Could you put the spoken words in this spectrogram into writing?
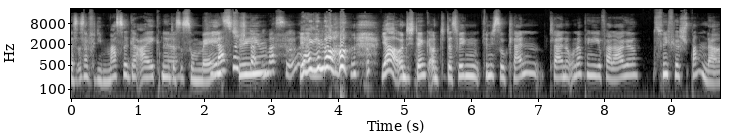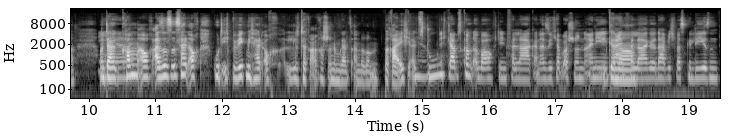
das ist halt für die Masse geeignet, Ja. das ist so Mainstream. Masse. Ja, genau. Ja, und ich denke, und deswegen finde ich so klein, kleine unabhängige Verlage, das finde ich viel spannender. Und da Ja. kommen auch, also es ist halt auch, gut, ich bewege mich halt auch literarisch in einem ganz anderen Bereich als Ja. du. Ich glaube, es kommt aber auch auf den Verlag an. Also ich habe auch schon einige Genau. kleine Verlage, da habe ich was gelesen,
